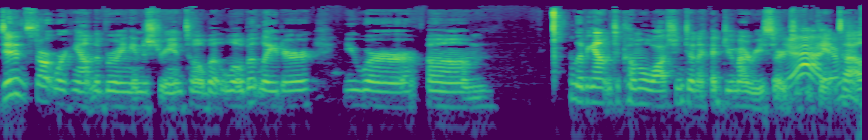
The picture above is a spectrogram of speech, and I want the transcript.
didn't start working out in the brewing industry until but a little bit later. You were um, living out in Tacoma, Washington. I, I do my research yeah, if you can't I'm tell.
